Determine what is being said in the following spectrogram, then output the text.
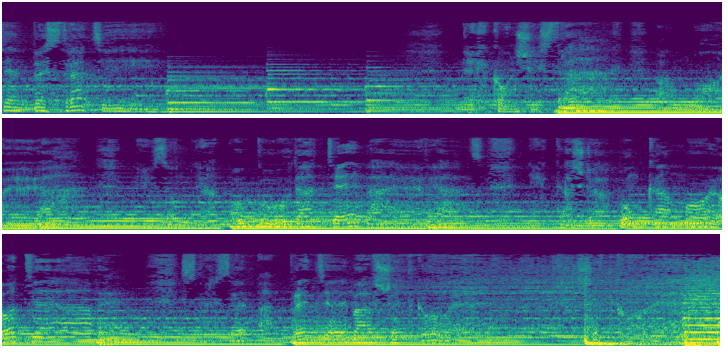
Tebe stratím. Nech končí strach a moje ja, nech zo mňa ubúda teba je viac. Nech každá bunka môjho tela vie, skrze a pre teba všetko je. srdce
